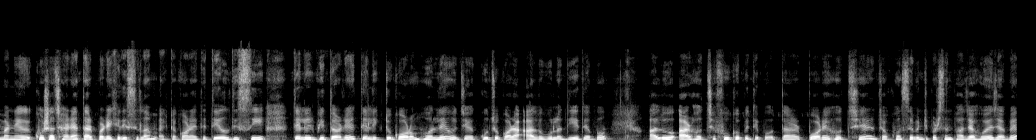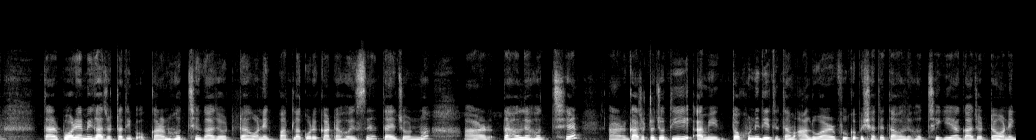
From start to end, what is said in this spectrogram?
মানে খোসা ছাড়া তারপর রেখে দিছিলাম। একটা কড়াইতে তেল দিছি। তেলের ভিতরে তেল একটু গরম হলে ওই যে কুচো করা আলুগুলো দিয়ে দেব। আলু আর হচ্ছে ফুলকপি দেব। তারপরে হচ্ছে যখন সেভেন্টি পার্সেন্ট ভাজা হয়ে যাবে তারপরে আমি গাজরটা দিব। কারণ হচ্ছে গাজরটা অনেক পাতলা করে কাটা হয়েছে, তাই জন্য। আর তাহলে হচ্ছে, আর গাজরটা যদি আমি তখনই দিয়ে দিতাম আলু আর ফুলকপির সাথে, তাহলে হচ্ছে গিয়া গাজরটা অনেক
